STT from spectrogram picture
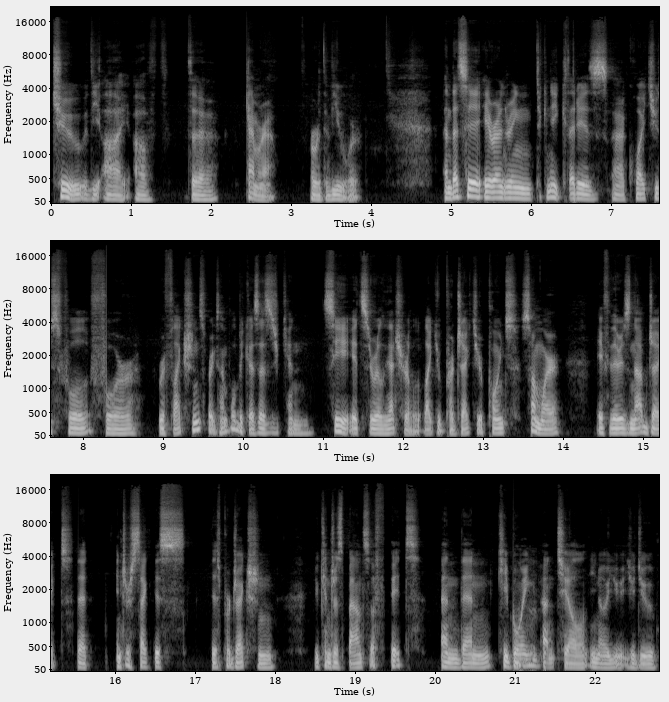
to the eye of the camera or the viewer. And that's a, a rendering technique that is uh, quite useful for reflections, for example, because as you can see, it's really natural. Like you project your point somewhere if there is an object that intersect this this projection, you can just bounce off it and then keep going mm-hmm. until you know you you do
